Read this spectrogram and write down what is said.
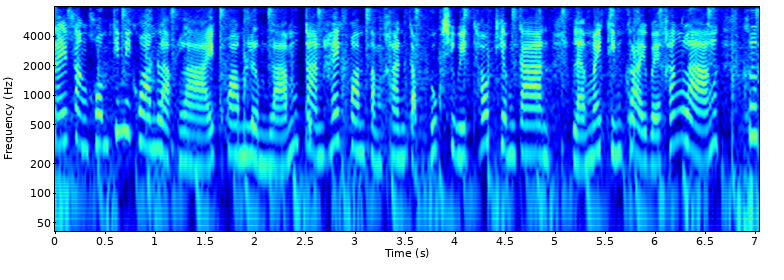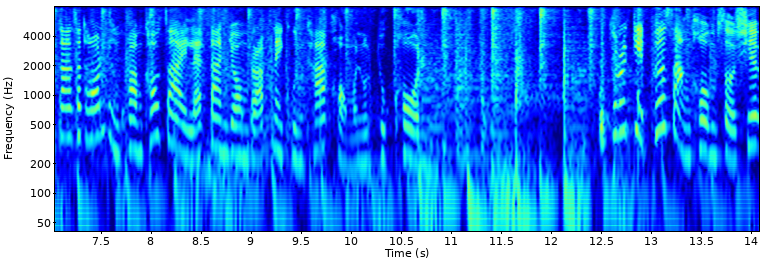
ในสังคมที่มีความหลากหลาย ความเหลื่อมล้ำ การให้ความสำคัญกับทุกชีวิตเท่าเทียมกัน และไม่ทิ้งใครไว้ข้างหลัง คือการสะท้อนถึงความเข้าใจและการยอมรับในคุณค่าของมนุษย์ทุกคน ธุรกิจเพื่อสังคม Social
